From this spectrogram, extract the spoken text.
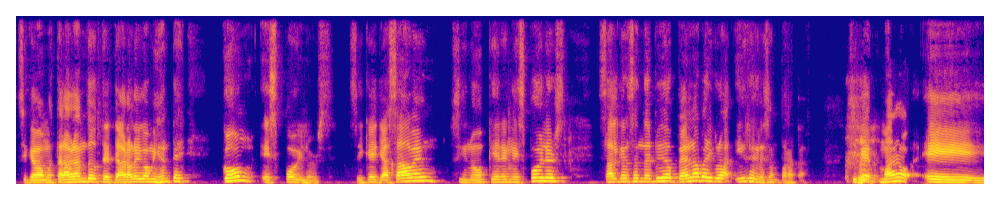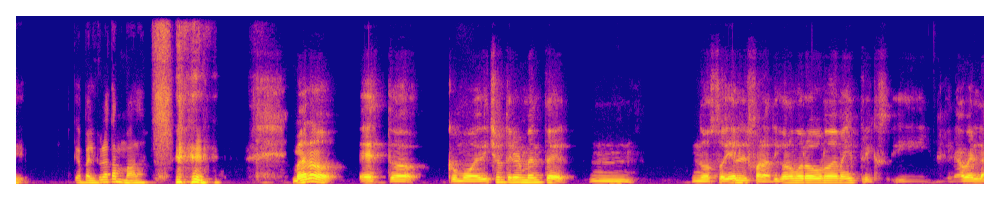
Así que vamos a estar hablando, desde ahora lo digo a mi gente, con spoilers. Así que ya saben, si no quieren spoilers, sálganse del video, vean la película y regresan para acá. Así que, mano, eh, qué película tan mala. mano, esto, como he dicho anteriormente, mm, no soy el fanático número uno de Matrix y vine a verla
